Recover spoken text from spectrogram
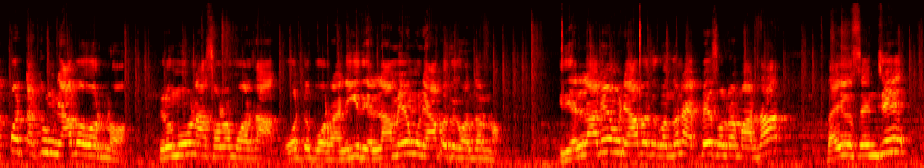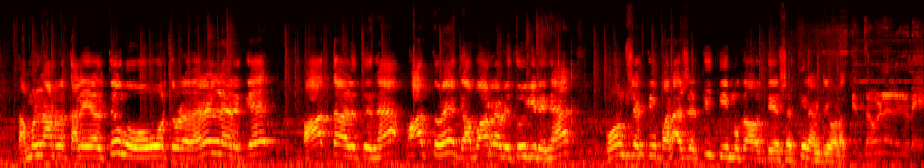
எப்போ டக்குன்னு ஞாபகம் வரணும்? திரும்பவும் நான் சொல்ற மாதிரி தான் ஓட்டு போடுற அன்னைக்கு இது எல்லாமே உங்கள் ஞாபகத்துக்கு வந்துடணும் இது எல்லாமே உங்கள் ஞாபகத்துக்கு வந்துடணும் எப்பயே சொல்கிற மாதிரி தான் தயவு செஞ்சு தமிழ்நாட்டோட தலையெழுத்து உங்கள் ஒவ்வொருத்தரோட விரலில் இருக்குது பார்த்து அழுத்துங்க. பார்த்துவே கபாரம் அப்படி தூக்கிடுங்க. ஓம் சக்தி பராசக்தி திமுக ஒத்திய சக்தி. நன்றி வணக்கம். தமிழர்களே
